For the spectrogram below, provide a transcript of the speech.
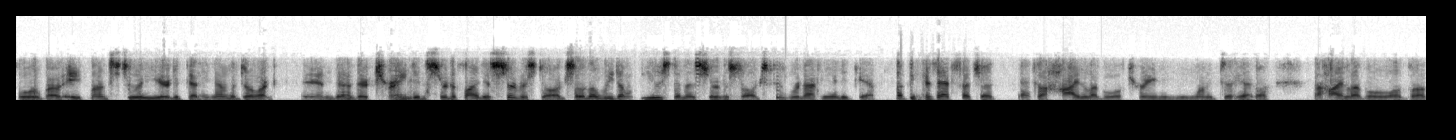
for about eight months to a year, depending on the dog and uh, they're trained and certified as service dogs. Although we don't use them as service dogs because we're not handicapped, but because that's such a that's a high level of training, we wanted to have a a high level of uh,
